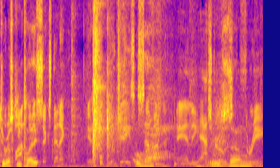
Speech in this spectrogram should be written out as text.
Too risky bottom play. the sixth inning. It's the Blue Jays seven and the Astros Here's, um, three.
